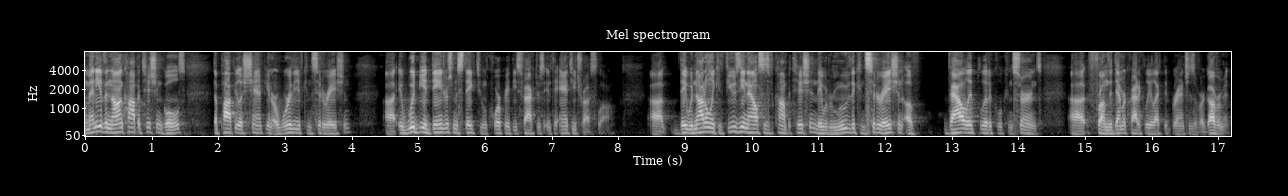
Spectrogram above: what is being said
many of the non competition goals the populist champion are worthy of consideration, uh, it would be a dangerous mistake to incorporate these factors into antitrust law. Uh, they would not only confuse the analysis of competition, they would remove the consideration of valid political concerns uh, from the democratically elected branches of our government.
